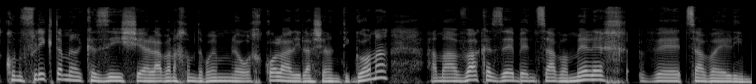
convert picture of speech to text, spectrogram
הקונפליקט המרכזי שעליו אנחנו מדברים לאורך כל העלילה של אנטיגונה, המאבק הזה בין צו המלך וצו האלים.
